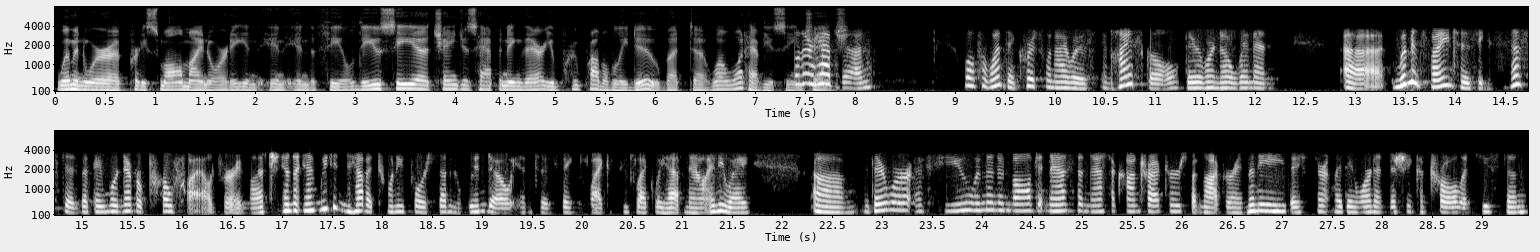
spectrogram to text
women were a pretty small minority in, in, in the field. Do you see uh, changes happening there? You pr- probably do, but, uh, well, what have you seen Well, there change? have been. Well, for one thing, Chris, when I was in high school, there were no women uh, women scientists existed, but they were never profiled very much, and and we didn't have a 24/7 window into things like seems like we have now. Anyway, um, there were a few women involved at NASA, NASA contractors, but not very many. They certainly they weren't in mission control in Houston,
